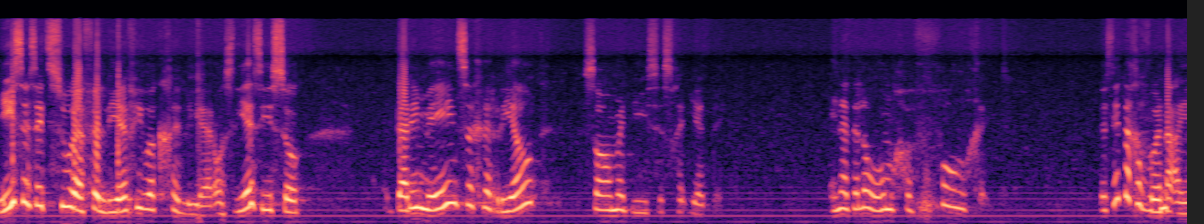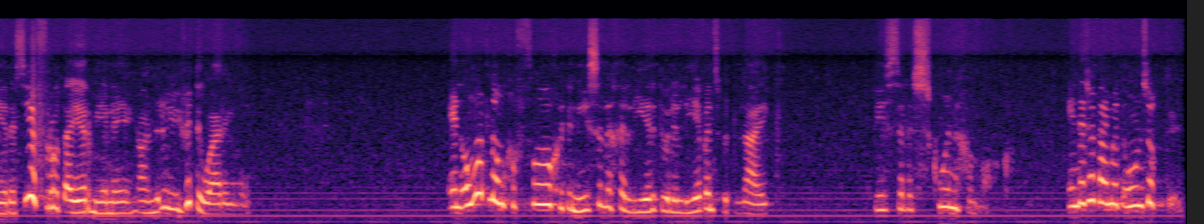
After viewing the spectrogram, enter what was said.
Jesus het so vir Leefie ook geleer. Ons lees hierso dat die mense gereeld saam met Jesus geëet het en dat hulle hom gevolg het. Dis nie 'n gewone eier, dis nie 'n vrot eier meer nie, Andrew, jy weet hoe worry nie. En omdat hulle hom gevolg het en hier hulle geleer het hoe hulle lewens moet lyk, dis hulle skoon gemaak. En dit wat hy met ons ook doen.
